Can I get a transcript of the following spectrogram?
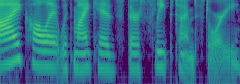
I call it with my kids their sleep time story,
